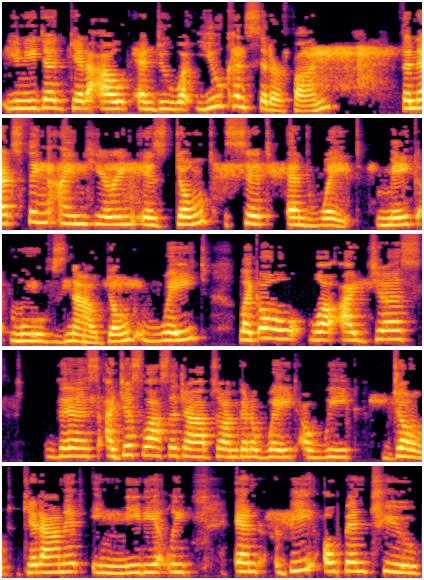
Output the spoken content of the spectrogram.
you need to get out and do what you consider fun. The next thing I'm hearing is don't sit and wait. Make moves now. Don't wait like, oh, well, I just this, I just lost the job, so I'm going to wait a week. Don't get on it immediately and be open to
